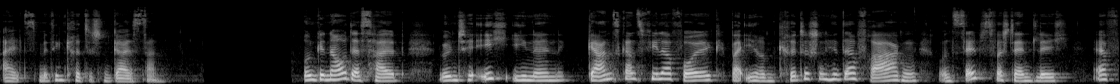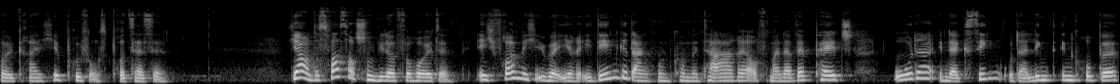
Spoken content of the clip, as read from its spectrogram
als mit den kritischen Geistern. Und genau deshalb wünsche ich Ihnen ganz, ganz viel Erfolg bei Ihrem kritischen Hinterfragen und selbstverständlich erfolgreiche Prüfungsprozesse. Ja, und das war's auch schon wieder für heute. Ich freue mich über Ihre Ideen, Gedanken und Kommentare auf meiner Webpage oder in der Xing- oder LinkedIn-Gruppe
